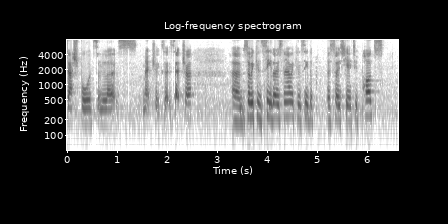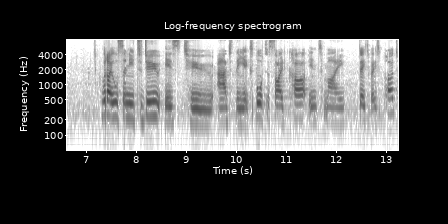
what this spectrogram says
dashboards and alerts, metrics, etc. Um, so we can see those now. We can see the associated pods. What I also need to do is to add the exporter sidecar into my database pod.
